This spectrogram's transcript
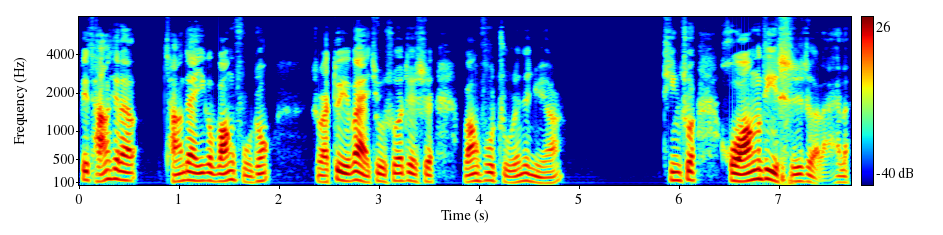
被藏起来了，藏在一个王府中，是吧？对外就说这是王府主人的女儿。听说皇帝使者来了，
